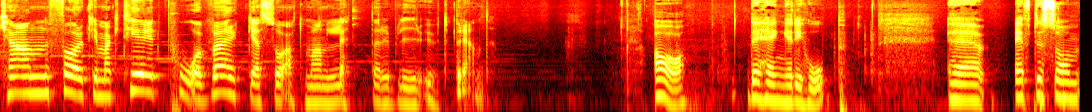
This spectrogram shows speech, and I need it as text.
Kan förklimakteriet påverka så att man lättare blir utbränd? Ja, det hänger ihop. Eh, eftersom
